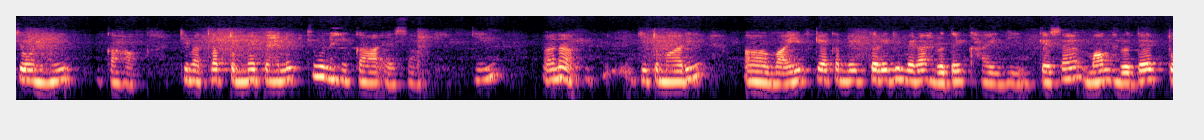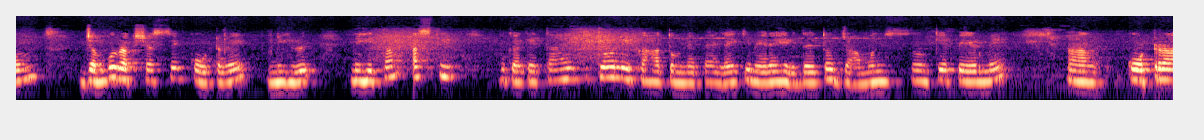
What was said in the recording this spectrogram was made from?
क्यों नहीं कहा? कि मतलब तुमने पहले क्यों नहीं कहा ऐसा? कि, है ना? कि तुम्हारी वाइफ क्या करने करेगी? मेरा हृदय खाएगी। कैसा है? मम हृदय तुम जम्बू रक्षस से कोटरे निहितम अस्ति। वो क्या कहता है कि क्यों नहीं कहा तुमने पहले कि मेरे हृदय तो जामुन के पेड़ में कोटरा,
